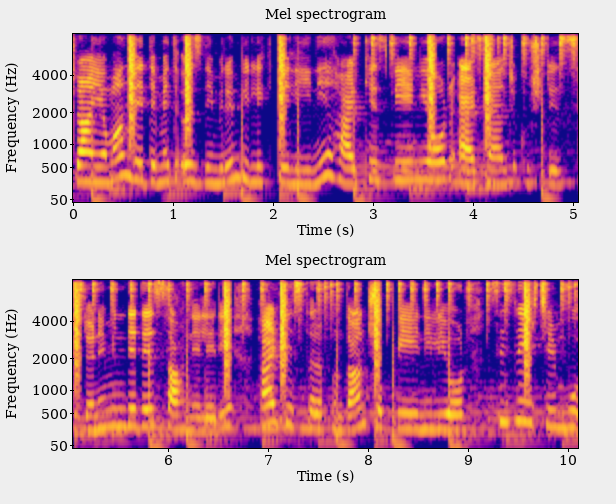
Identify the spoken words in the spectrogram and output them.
Can Yaman ve Demet Özdemir'in birlikteliğini herkes beğeniyor. Erkenci Kuş dizisi döneminde de sahneleri herkes tarafından çok beğeniliyor. Sizler için bu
